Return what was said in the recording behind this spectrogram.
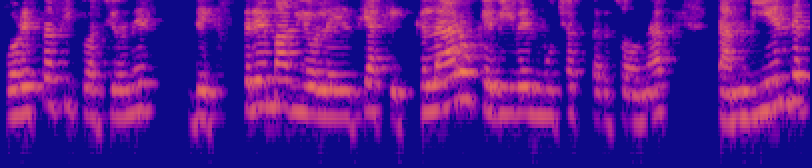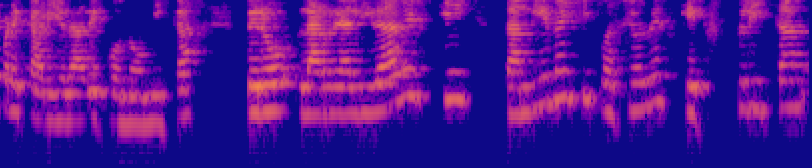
por estas situaciones de extrema violencia que claro que viven muchas personas, también de precariedad económica, pero la realidad es que también hay situaciones que explican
